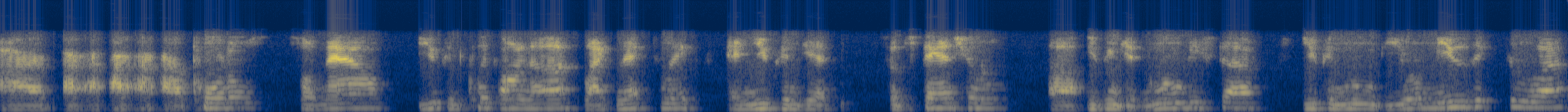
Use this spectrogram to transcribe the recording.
our our, our, our portals. So now you can click on us like Netflix, and you can get substantial. Uh, you can get movie stuff. You can move your music through us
